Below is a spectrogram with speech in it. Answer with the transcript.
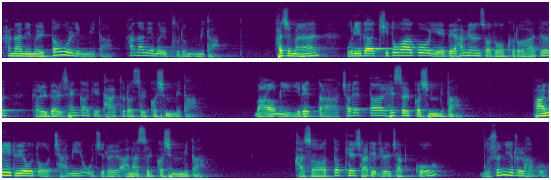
하나님을 떠올립니다. 하나님을 부릅니다. 하지만 우리가 기도하고 예배하면서도 그러하듯 별별 생각이 다 들었을 것입니다. 마음이 이랬다 저랬다 했을 것입니다. 밤이 되어도 잠이 오지를 않았을 것입니다. 가서 어떻게 자리를 잡고 무슨 일을 하고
